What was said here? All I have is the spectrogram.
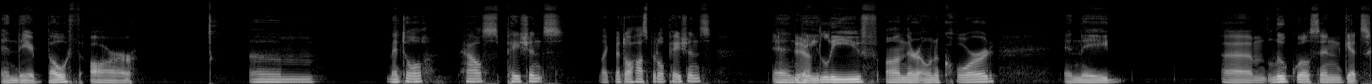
and they both are um, mental house patients, like mental hospital patients, and Yeah. they leave on their own accord, and they um, Luke Wilson gets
